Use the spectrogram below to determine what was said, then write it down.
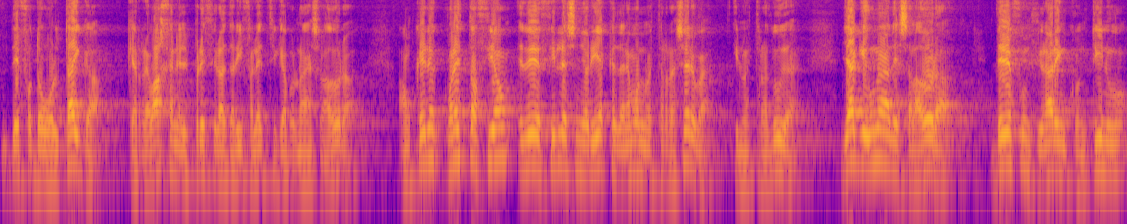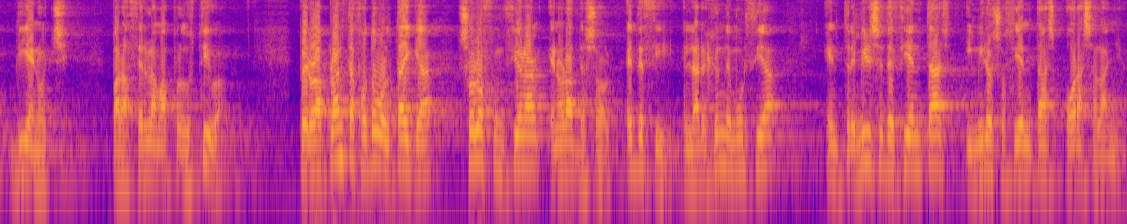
de fotovoltaica que rebajen el precio de la tarifa eléctrica por una desaladora. Aunque con esta opción he de decirles, señorías, que tenemos nuestras reservas y nuestras dudas, ya que una desaladora debe funcionar en continuo día y noche para hacerla más productiva. Pero las plantas fotovoltaicas solo funcionan en horas de sol, es decir, en la región de Murcia entre 1.700 y 1.800 horas al año.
